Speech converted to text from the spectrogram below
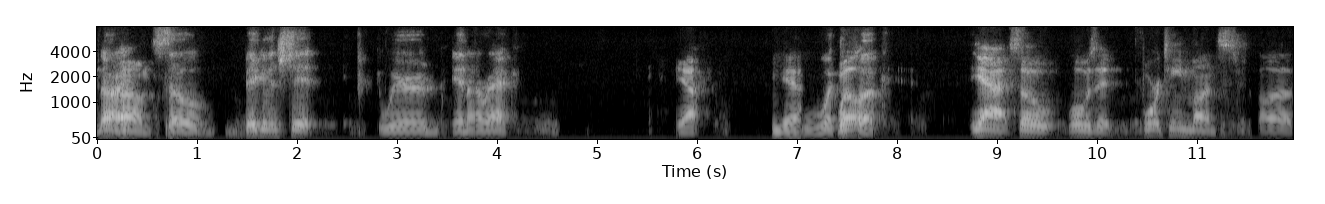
right. Um, so bigger than shit. We're in Iraq. Yeah. Yeah. What Well- the fuck? Yeah. So what was it? 14 months, uh,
